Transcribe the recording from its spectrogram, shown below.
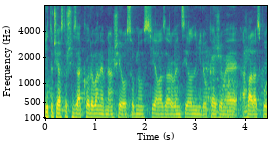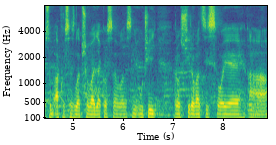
Je to čiastočne zakodované v našej osobnosti, ale zároveň cieľne my dokážeme hľadať spôsob, ako sa zlepšovať, ako sa vlastne učiť, rozširovať si svoje, a,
